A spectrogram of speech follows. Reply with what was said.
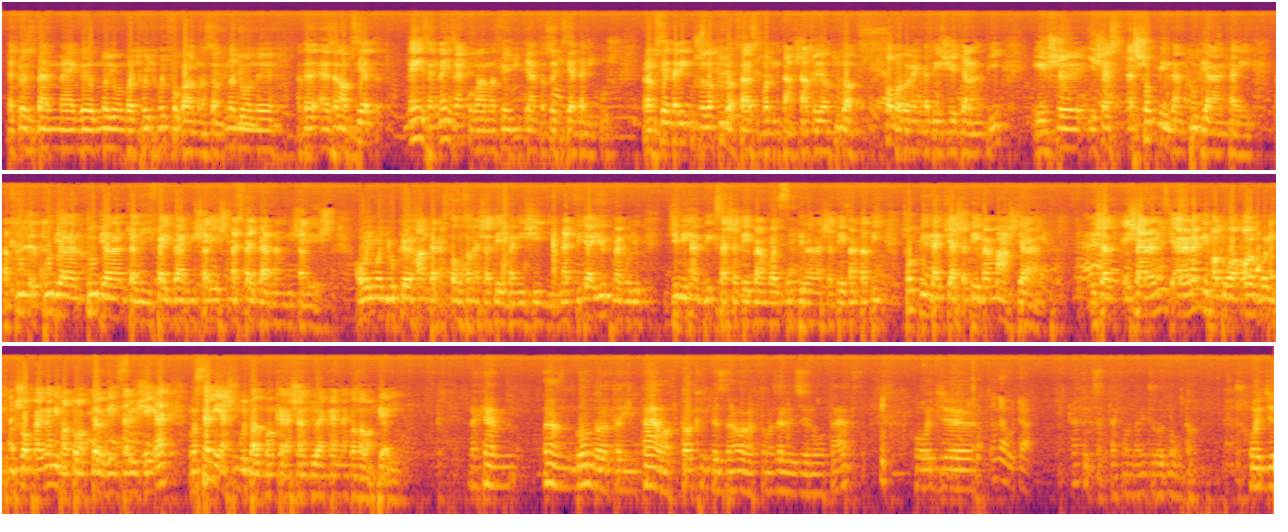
De közben meg nagyon, vagy hogy, hogy fogalmazzak, nagyon, hát e- ezen a pszichiat, nehéz, nehéz megfogalmazni, hogy mit jelent az, hogy pszichedelikus. Mert a pszichedelikus az a tudat felszabadítását, vagy a tudat szabadon engedését jelenti, és, és ez, ez sok mindent tud jelenteni. Tehát tud, tud, jelent, tud jelenteni fegyverviselést, meg fegyver nem viselést. Ahogy mondjuk Hunter S. Thompson esetében is így megfigyeljük, meg mondjuk Jimi Hendrix esetében, vagy Bob Dylan esetében, tehát így sok mindenki esetében mást jelent. És, ez, és erre, erre nem írhatóak algoritmusok, meg nem írhatóak törvényszerűségek, a személyes múltatban keresendőek ennek az alapjai. Nekem olyan gondolataim támadtak, miközben hallgattam az előző nótát, hogy... Nóta. Hát úgy szokták mondani, tudod, nóta. Hogy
